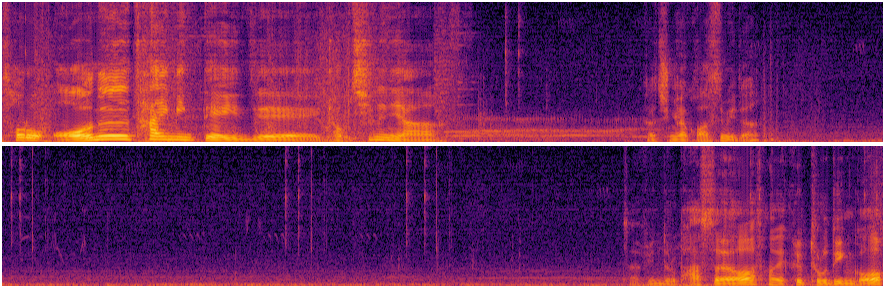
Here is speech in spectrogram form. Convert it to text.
서로 어느 타이밍 때 이제 겹치느냐가 중요할 것 같습니다. 자 빈드로 봤어요 상대 크립트 로드인 거.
